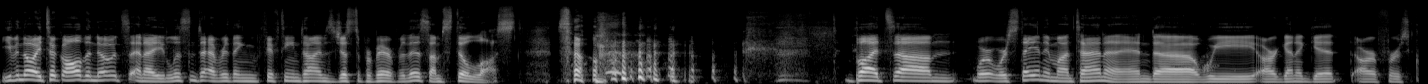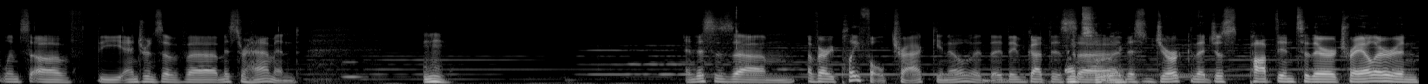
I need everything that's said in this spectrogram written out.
Even though I took all the notes and I listened to everything 15 times just to prepare for this, I'm still lost. So. but um, we're we're staying in Montana, and uh, we are gonna get our first glimpse of the entrance of uh, Mr. Hammond. Mm. And this is um, a very playful track, you know. They- They've got this uh, this jerk that just popped into their trailer and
